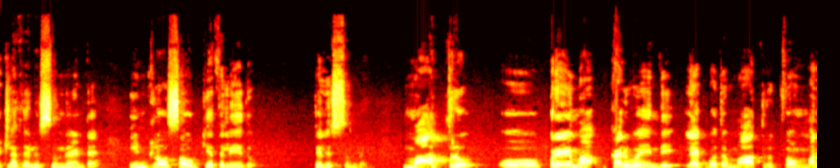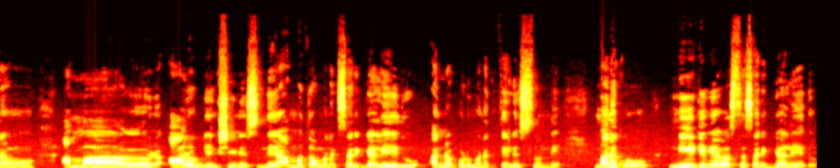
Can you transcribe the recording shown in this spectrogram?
ఎట్లా తెలుస్తుంది అంటే ఇంట్లో సౌఖ్యత లేదు తెలుస్తుంది. మాతృ ప్రేమ కరువైంది. లేకపోతే మాతృత్వం మనము అమ్మ ఆరోగ్యం క్షీణిస్తుంది అమ్మతో మనకు సరిగ్గా లేదు అన్నప్పుడు మనకు తెలుస్తుంది. మనకు నీటి వ్యవస్థ సరిగ్గా లేదు.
